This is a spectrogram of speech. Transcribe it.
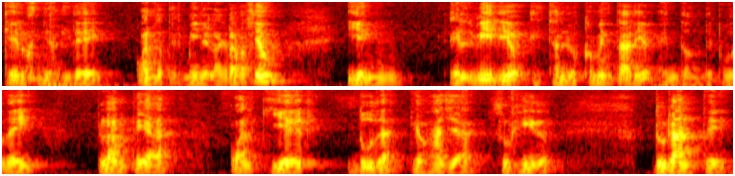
que lo añadiré cuando termine la grabación, y en el vídeo están los comentarios en donde podéis plantear cualquier duda que os haya surgido durante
